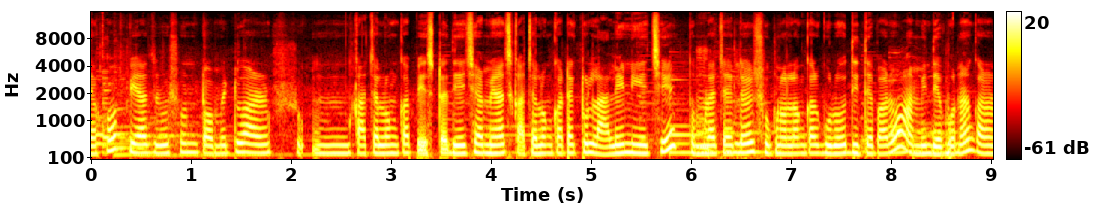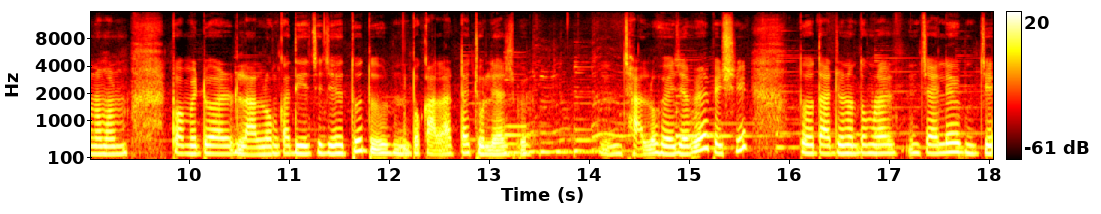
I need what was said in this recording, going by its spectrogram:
দেখো পেঁয়াজ, রসুন, টমেটো আর কাঁচা লঙ্কা পেস্টটা দিয়েছি আমি আজ। কাঁচা লঙ্কাটা একটু লালে নিয়েছি। তোমরা চাইলে শুকনো লঙ্কার গুঁড়োও দিতে পারো, আমি দেব না, কারণ আমার টমেটো আর লাল লঙ্কা দিয়েছি যেহেতু, তো কালারটা চলে আসবে। ঝালও হয়ে যাবে বেশি। তো তার জন্য তোমরা চাইলে যে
